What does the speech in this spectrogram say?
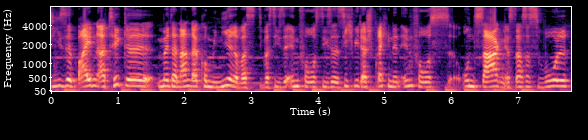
diese beiden Artikel miteinander kombiniere, was, was diese Infos, diese sich widersprechenden Infos uns sagen, ist, dass es wohl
